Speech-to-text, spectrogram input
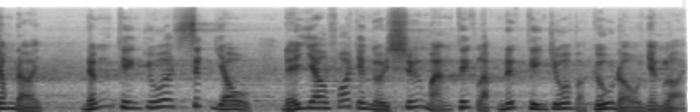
trong đời, Đấng Thiên Chúa sức giàu để giao phó cho người sứ mạng thiết lập nước Thiên Chúa Và cứu độ nhân loại.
